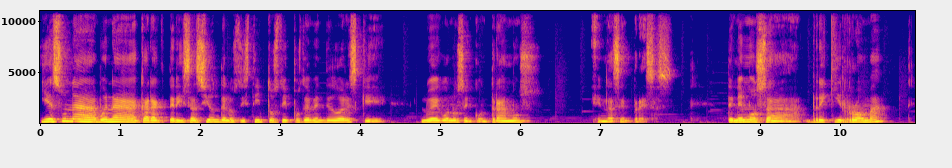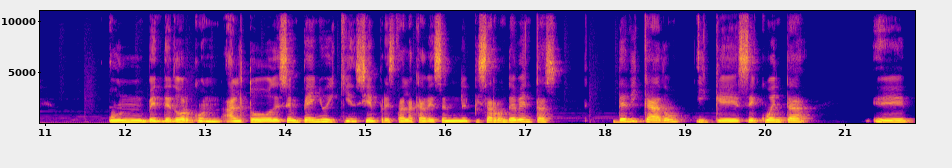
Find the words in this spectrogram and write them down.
Y es una buena caracterización de los distintos tipos de vendedores que luego nos encontramos en las empresas. Tenemos a Ricky Roma, un vendedor con alto desempeño y quien siempre está a la cabeza en el pizarrón de ventas, dedicado y que se cuenta, eh,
